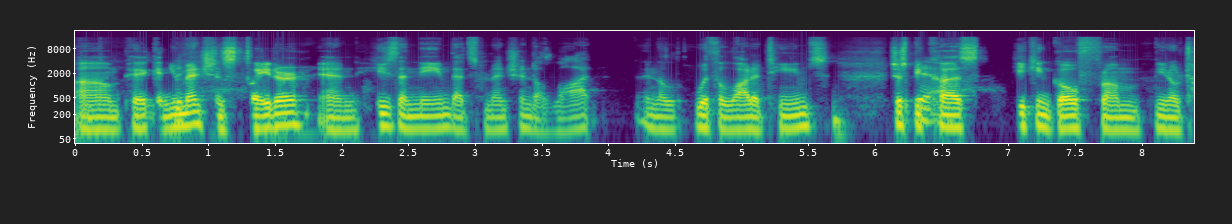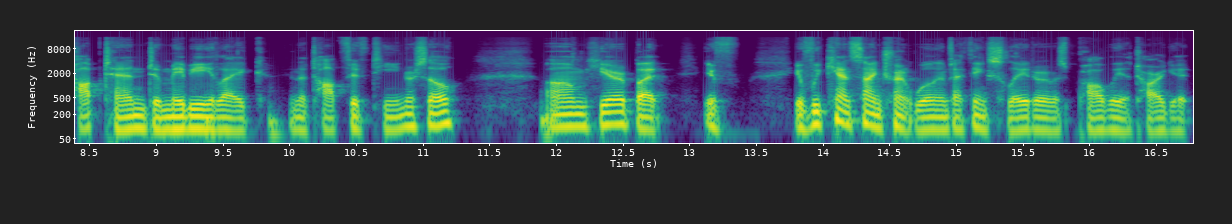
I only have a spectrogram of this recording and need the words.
um, pick. And you mentioned Slater, and he's the name that's mentioned a lot in a, with a lot of teams, just Yeah. because he can go from you know top ten to maybe like in the top fifteen or so um, here. But if if we can't sign Trent Williams, I think Slater was probably a target.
